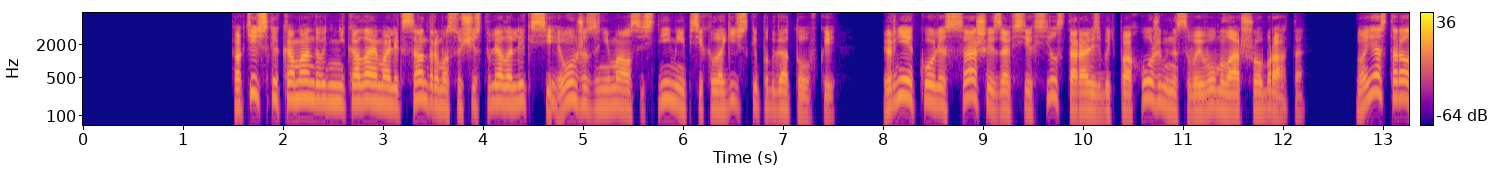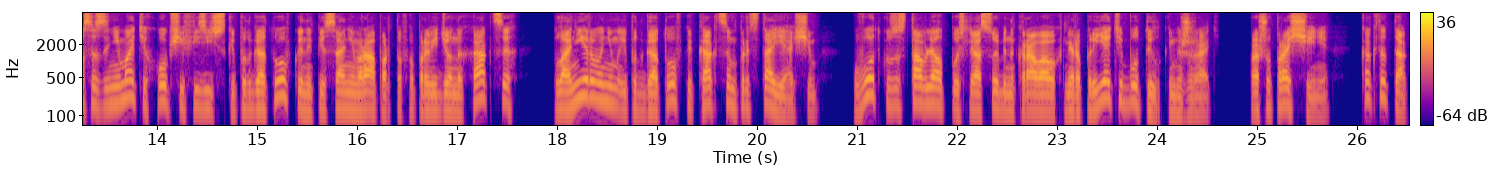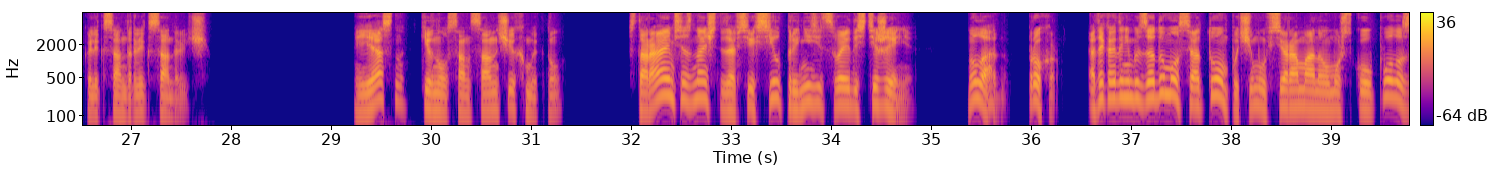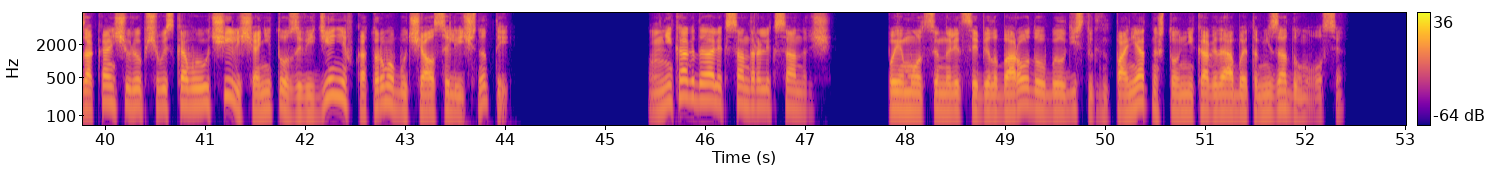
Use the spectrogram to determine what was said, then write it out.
Фактическое командование Николаем Александром осуществлял Алексей, он же занимался с ними и психологической подготовкой, Вернее, Коля с Сашей изо всех сил старались быть похожими на своего младшего брата. Но я старался занимать их общей физической подготовкой, написанием рапортов о проведенных акциях, планированием и подготовкой к акциям предстоящим. Водку заставлял после особенно кровавых мероприятий бутылками жрать. Прошу прощения. Как-то так, Александр Александрович. Ясно, кивнул Сан Саныч и хмыкнул. Стараемся, значит, изо всех сил принизить свои достижения. Ну ладно, Прохор, а ты когда-нибудь задумался о том, почему все Романовы мужского пола заканчивали общевойсковое училище, а не то заведение, в котором обучался лично ты? Никогда, Александр Александрович. По эмоциям на лице Белобородова было действительно понятно, что он никогда об этом не задумывался.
